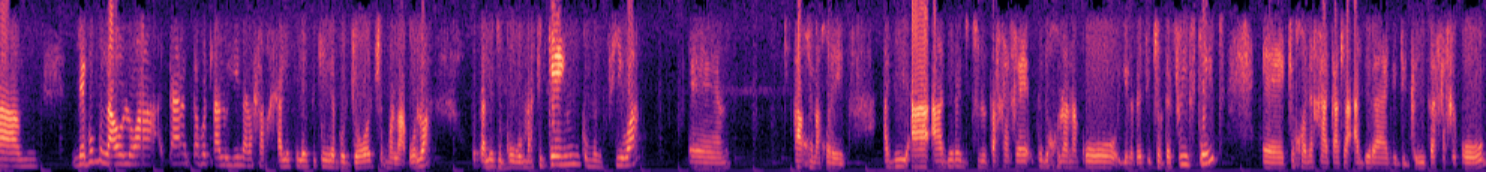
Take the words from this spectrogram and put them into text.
um lebo molaolwa ka botlalo leina la gagwe ga lefeletse ke le bo george molaolwa o tsaletse ko mafikeng ko montshiwa um a kgona gore a di a a dire dithuto tsa gage tse di kgolwana ko university of the free state um ke gone ga ka tla a dira di-degree tsa gage ko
